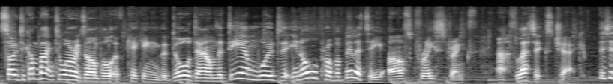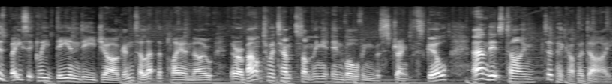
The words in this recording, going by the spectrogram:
So to come back to our example of kicking the door down, the DM would, in all probability, ask for a strength athletics check. This is basically D&D jargon to let the player know they're about to attempt something involving the strength skill, and it's time to pick up a die.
